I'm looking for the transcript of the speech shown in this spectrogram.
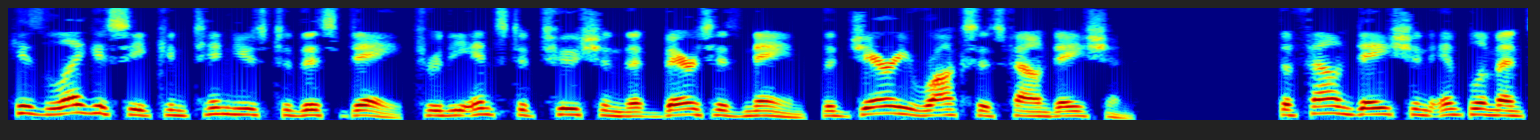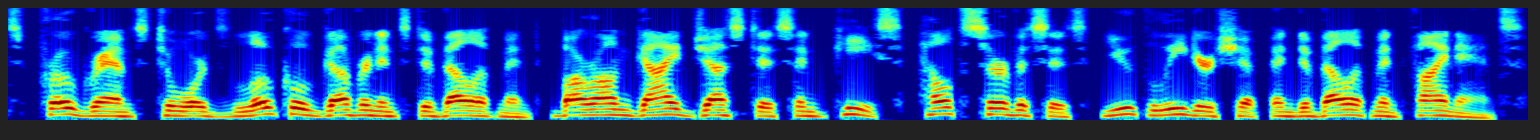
His legacy continues to this day through the institution that bears his name, the Jerry Roxas Foundation. The foundation implements programs towards local governance development, barangay justice and peace, health services, youth leadership and development finance.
